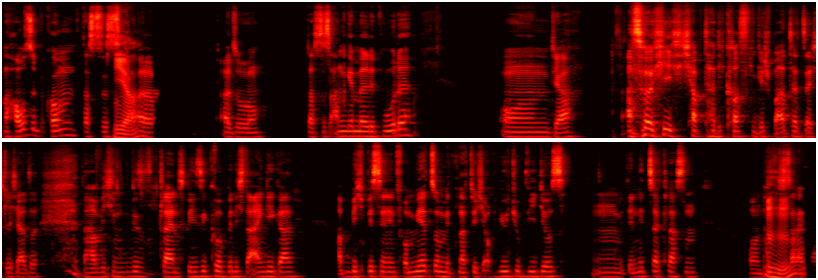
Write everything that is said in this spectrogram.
nach Hause bekommen, dass das, ja. äh, also, dass das angemeldet wurde. Und ja, also ich, ich habe da die Kosten gespart tatsächlich. Also da habe ich ein bisschen kleines Risiko, bin ich da eingegangen, habe mich ein bisschen informiert, so mit natürlich auch YouTube-Videos hm, mit den Nizza-Klassen und habe mhm. das dann einfach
